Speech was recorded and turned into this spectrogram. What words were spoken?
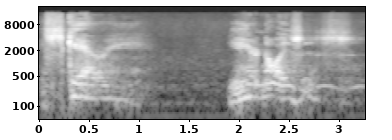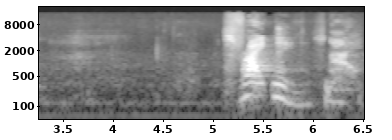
It's scary. You hear noises. It's frightening. It's night.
